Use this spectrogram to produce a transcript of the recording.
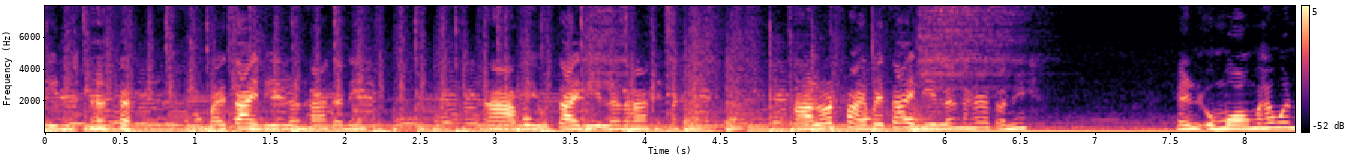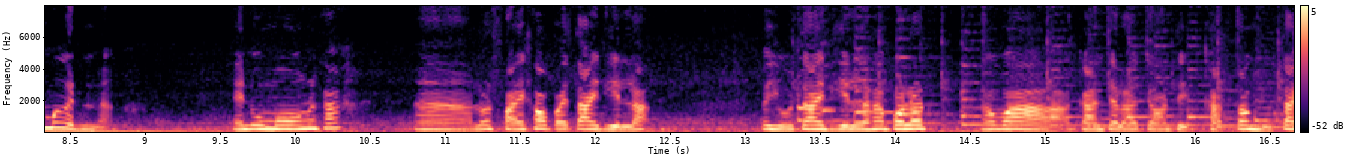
ดิน ไปใต้ดินแล้วนะคะตอนนี้อ่าไปอยู่ใต้ดินแล้วนะคะเห็นไหมอ่ารถไฟไปใต้ดินแล้วนะคะตอนนี้ เห็นอุโมงค์ไหมคะมืดๆน่ะ เห็นอุโมงค์นะคะ อ่ารถไฟเข้าไปใต้ดินละไปอยู่ใต้ดินแล้วค่ะเพราะรถเพราะว่าการจราจรติดขัดต้องอยู่ใต้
